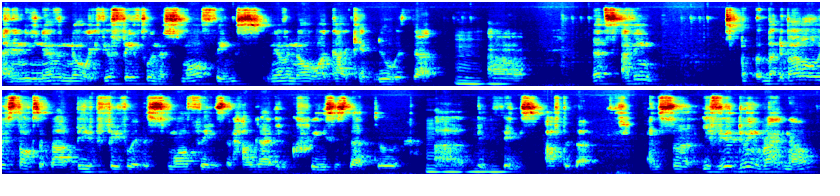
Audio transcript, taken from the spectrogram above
and then you never know if you're faithful in the small things. You never know what God can do with that. Uh, that's I think. But the Bible always talks about being faithful in the small things and how God increases that to uh, big things after that. And so, if you're doing right now,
